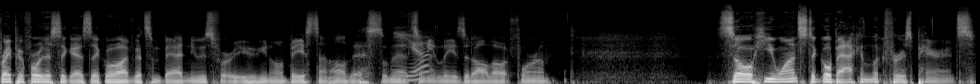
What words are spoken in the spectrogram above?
Right before this, the guy's like, "Oh, I've got some bad news for you," you know, based on all this. So that's when he lays it all out for him. So he wants to go back and look for his parents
